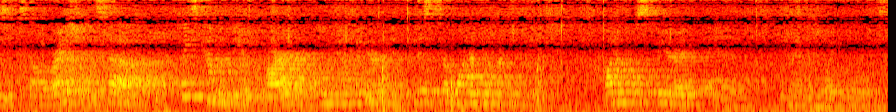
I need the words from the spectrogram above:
music celebration. So please come and be a part of homecoming or this is a wonderful bunch of people. Wonderful spirit and we make a joyful noise.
